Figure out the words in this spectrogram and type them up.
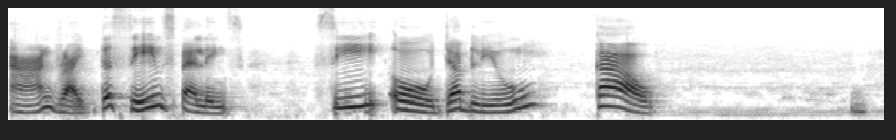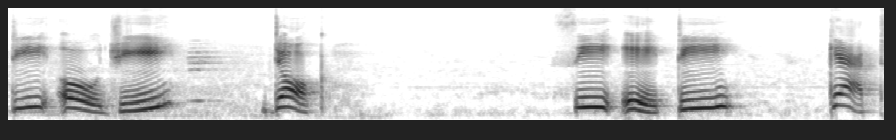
and write the same spellings. C O W cow. D O G dog C A T cat.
